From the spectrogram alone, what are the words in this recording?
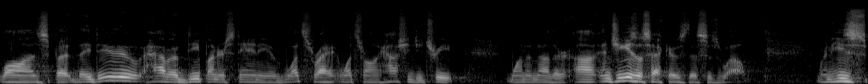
laws, but they do have a deep understanding of what's right and what's wrong. How should you treat one another? Uh, and Jesus echoes this as well. When he's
